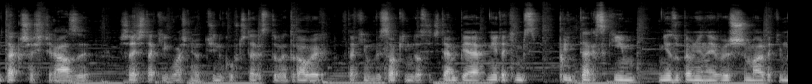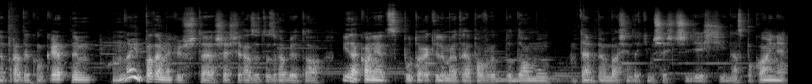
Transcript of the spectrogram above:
i tak 6 razy. 6 takich właśnie odcinków 400 metrowych w takim wysokim dosyć tempie, nie takim sprinterskim, nie zupełnie najwyższym, ale takim naprawdę konkretnym. No i potem jak już te 6 razy to zrobię to i na koniec 1,5 km powrót do domu tempem właśnie takim 6,30 na spokojnie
